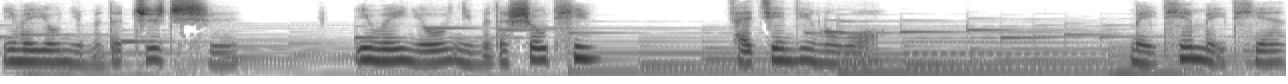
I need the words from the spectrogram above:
因为有你们的支持，因为有你们的收听，才坚定了我每天每天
